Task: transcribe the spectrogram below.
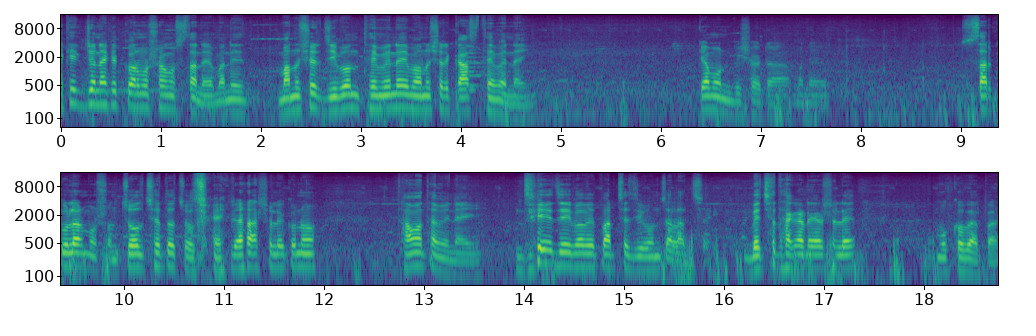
এক একজন এক এক কর্মসংস্থানে মানে মানুষের জীবন থেমে নেই, মানুষের কাজ থেমে নাই। কেমন বিষয়টা? মানে সার্কুলার মোশন চলছে তো চলছে, এটার আসলে কোনো থামাথামি নাই। যে যেভাবে পারছে জীবন চালাচ্ছে, বেঁচে থাকাটাই আসলে মুখ্য ব্যাপার।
